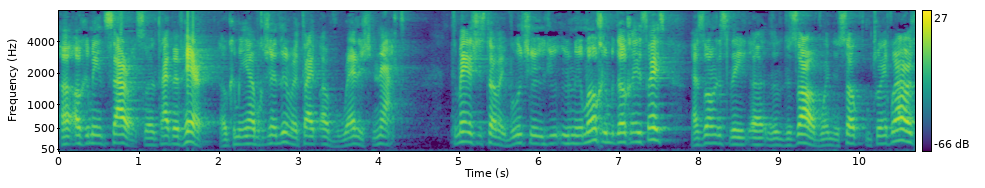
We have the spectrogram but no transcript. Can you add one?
uh, or mean saros, so a type of hair. Or can mean a type of reddish gnat. Tomato she's me, as long as they, uh, they dissolve when they soak for 24 hours,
